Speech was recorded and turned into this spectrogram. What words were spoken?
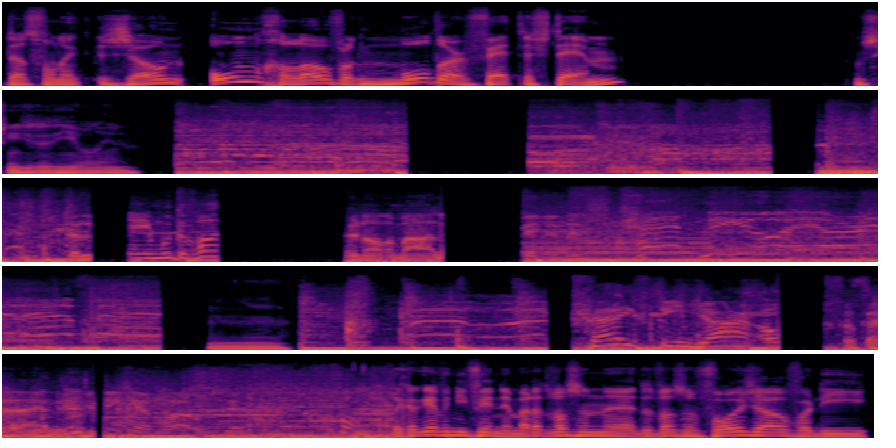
Dat vond ik zo'n ongelooflijk moddervette stem. Misschien zit het hier wel in. Je moet toch wat? Hun allemaal. Nee. 15 jaar over te zijn. Dat kan ik even niet vinden. Maar dat was een, eh, dat was een voice-over die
